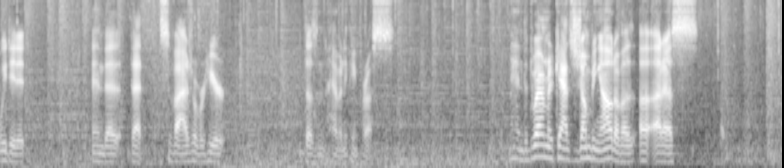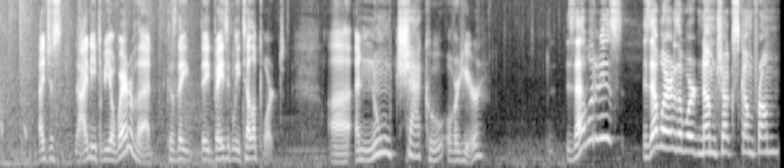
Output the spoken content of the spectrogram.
We did it. And that, that Savage over here doesn't have anything for us. Man, the Dweomercat's jumping out of us, uh, at us. I just, I need to be aware of that, because they, they basically teleport. Uh, a Nunchaku over here. Is that what it is? Is that where the word nunchucks come from?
